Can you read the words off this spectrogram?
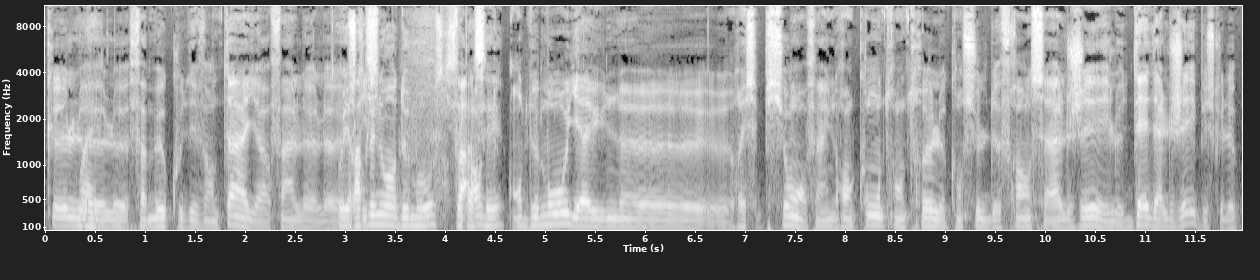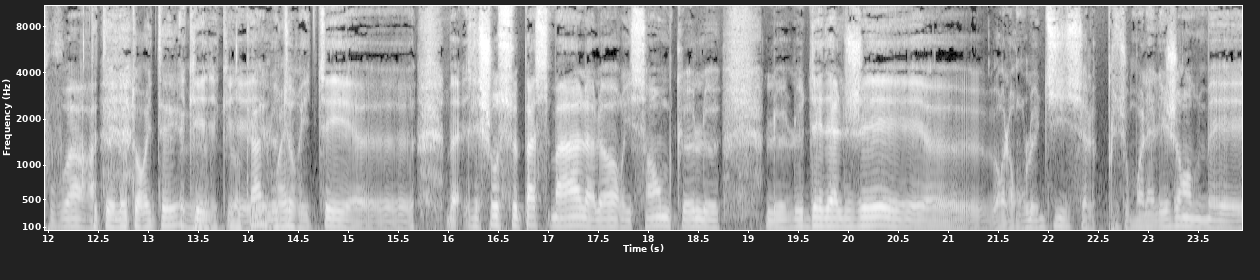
que le, Ouais. le fameux coup d'éventail, enfin le, le Oui, rappelez-nous en deux mots ce qui s'est Enfin, passé. En, deux mots, il y a une euh, réception, enfin une rencontre entre le consul de France à Alger et le dé d'Alger, puisque le pouvoir C'était l'autorité qui euh, qui est locale. ouais. l'autorité. euh, ben, les choses se passent mal. Alors, il semble que le le, le dé d'Alger, euh, alors on le dit, c'est plus ou moins la légende, mais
